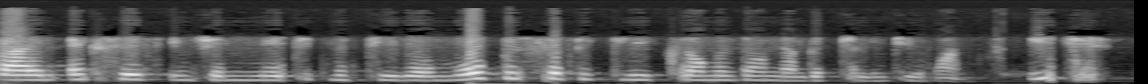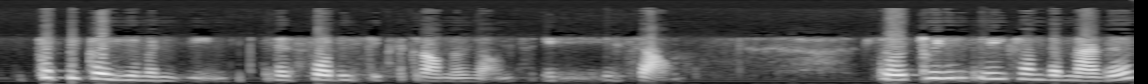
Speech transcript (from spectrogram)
by an excess in genetic material, more specifically chromosome number 21. Each typical human being has 46 chromosomes in his cell. So 23 from the mother,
